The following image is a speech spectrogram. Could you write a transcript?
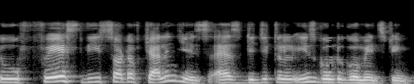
to face these sort of challenges as digital is going to go mainstream?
